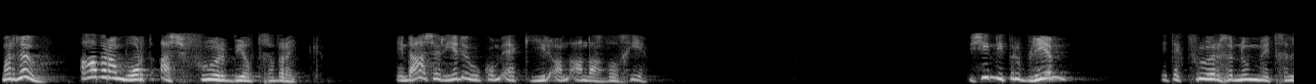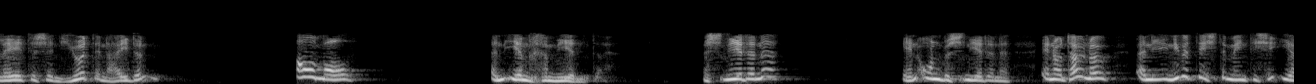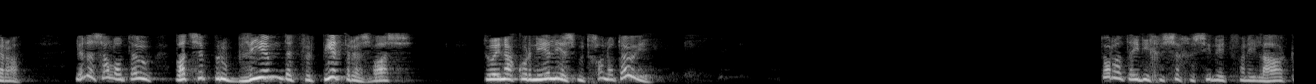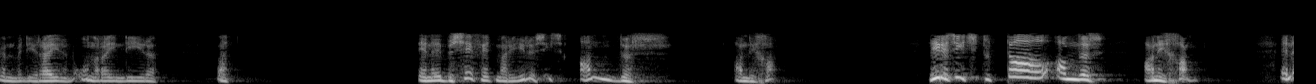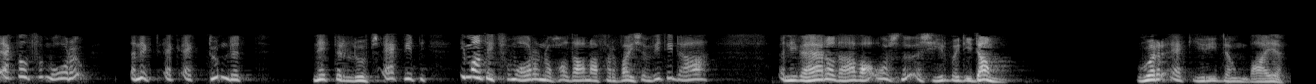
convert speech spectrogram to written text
Maar nou, Abraham word as voorbeeld gebruik. En daar's 'n rede hoekom ek hier aan aandag wil gee. Jy sien die probleem het ek vroeër genoem met geleë tussen Jood en heiden. Almal in een gemeente. Besnedene en onbesnedene. En onthou nou in die Nuwe Testamentiese era Julle sal onthou wat se probleem dit vir Petrus was toe hy na Kornelius moet gaan, onthou jy? Totdat hy die gesig gesien het van die laken met die rein en onrein diere wat en hy besef het maar hier is iets anders aan die gang. Hier is iets totaal anders aan die gang. En ek wil vanmôre en ek ek ek doen dit net terloops. Ek weet nie Iemand het vanmôre nogal daarna verwys en weet jy daar in die wêreld daar waar ons nou is hier by die dam hoor ek hierdie ding baie.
